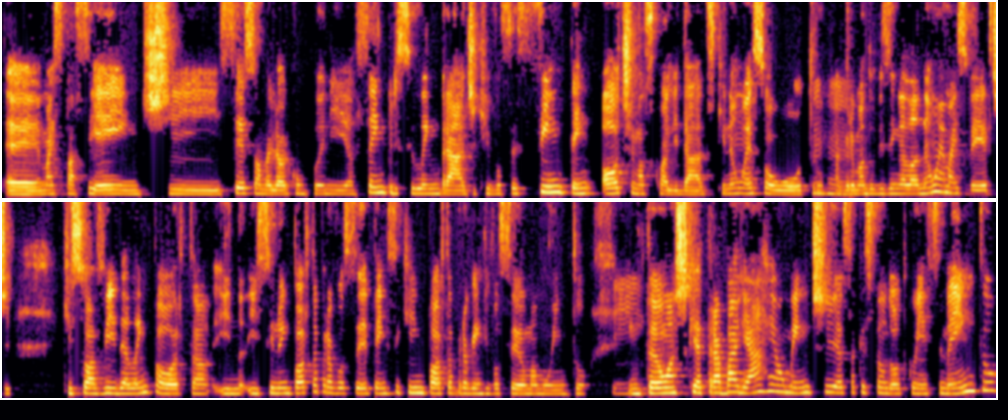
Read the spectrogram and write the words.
é, mais paciente, ser sua melhor companhia, sempre se lembrar de que você sim tem ótimas qualidades, que não é só o outro, uhum. a grama do vizinho ela não é mais verde que sua vida ela importa e, e se não importa para você, pense que importa para alguém que você ama muito. Sim. Então acho que é trabalhar realmente essa questão do autoconhecimento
